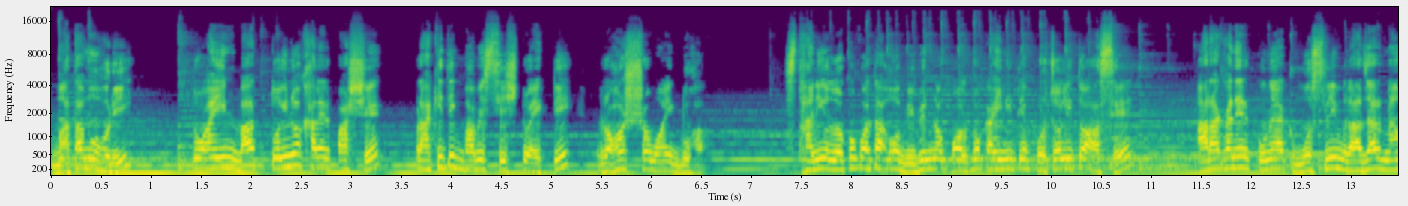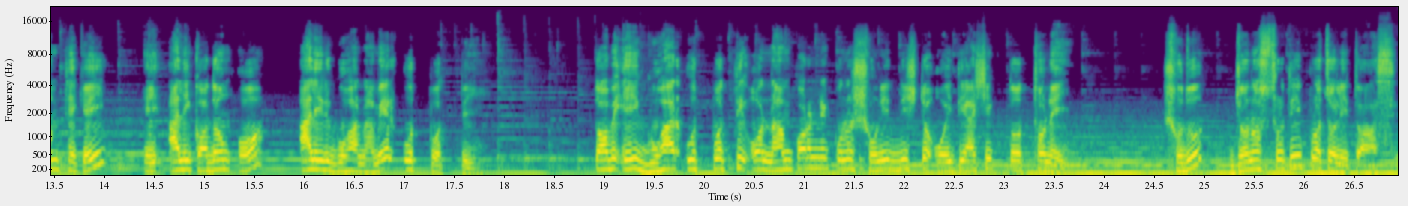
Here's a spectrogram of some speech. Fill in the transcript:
মাতামোহরি টোয়াইন বা তৈন খালের পাশে প্রাকৃতিকভাবে সৃষ্ট একটি রহস্যময় গুহা। স্থানীয় লোককথা ও বিভিন্ন কল্পকাহিনীতে প্রচলিত আছে আরাকানের কোনো এক মুসলিম রাজার নাম থেকেই এই আলীকদম ও আলীর গুহা নামের উৎপত্তি। তবে এই গুহার উৎপত্তি ও নামকরণের কোনো সুনির্দিষ্ট ঐতিহাসিক তথ্য নেই। শুধু জনশ্রুতি প্রচলিত আছে।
